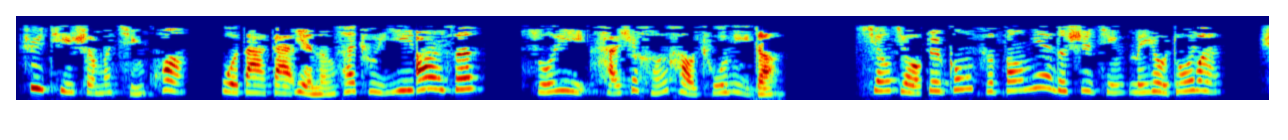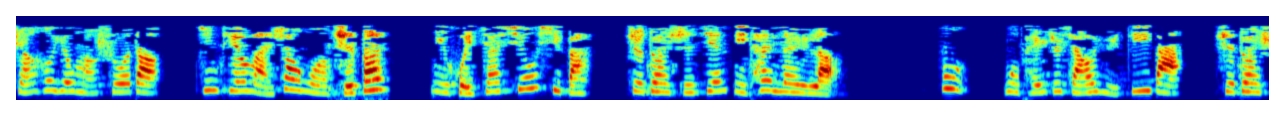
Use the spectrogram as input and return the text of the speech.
具体什么情况我大概也能猜出一二分，所以还是很好处理的。萧九对公司方面的事情没有多问，然后又忙说道：“今天晚上我值班，你回家休息吧。这段时间你太累了。”不，我陪着小雨滴吧。这段时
